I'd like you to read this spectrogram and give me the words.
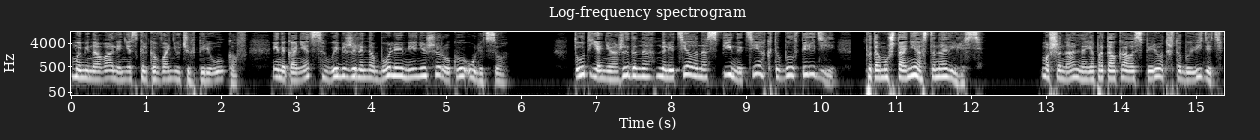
Мы миновали несколько вонючих переулков и, наконец, выбежали на более-менее широкую улицу. Тут я неожиданно налетела на спины тех, кто был впереди, потому что они остановились. Машинально я протолкалась вперед, чтобы видеть,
